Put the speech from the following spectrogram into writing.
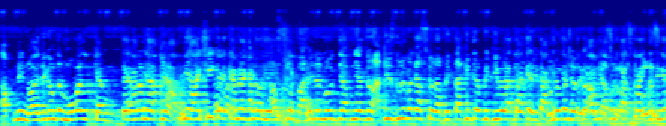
আপনি নয় দিগন্তের মোবাইল ক্যামেরা নিয়ে কি আপনি? আইসেই ক্যামেরা কেন বাহিরের লোক দিয়ে আপনি একজন আকিস গ্রুপে কাজ করে আপনি তাকে দিয়ে আপনি কীভাবে তাকে- তাকে আমি তো- আমি তো কোনো কাজ করাইতেছি না।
